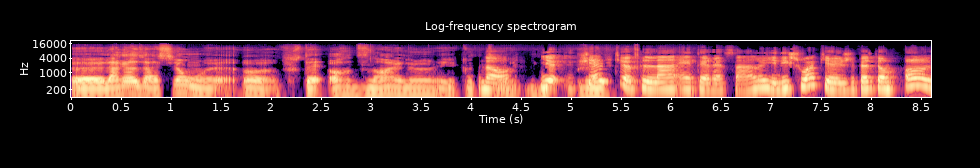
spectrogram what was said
Euh, la réalisation, euh, c'était ordinaire, là. Écoute, Non. euh, Il y a quelques plans intéressants. Là. Il y a des choix que j'ai fait comme Oh,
